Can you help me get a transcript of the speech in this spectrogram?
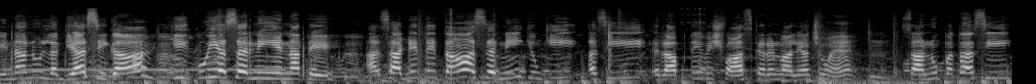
ਇਹਨਾਂ ਨੂੰ ਲੱਗਿਆ ਸੀਗਾ ਕਿ ਕੋਈ ਅਸਰ ਨਹੀਂ ਇਹਨਾਂ ਤੇ। ਅ, ਸਾਡੇ ਤੇ ਤਾਂ ਅਸਰ ਨਹੀਂ ਕਿਉਂਕਿ ਅਸੀਂ ਰੱਬ ਤੇ ਵਿਸ਼ਵਾਸ ਕਰਨ ਵਾਲਿਆਂ ਚੋਂ ਹੈ ਸਾਨੂੰ ਪਤਾ ਸੀ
